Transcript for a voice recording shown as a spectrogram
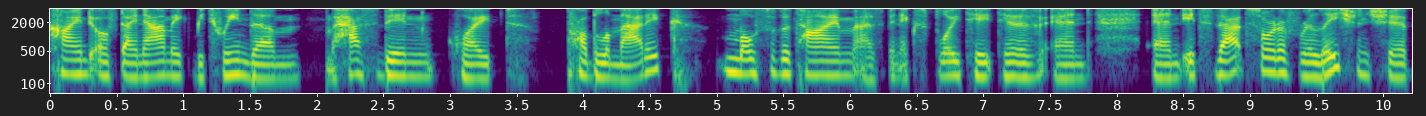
kind of dynamic between them has been quite problematic most of the time has been exploitative and and it's that sort of relationship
